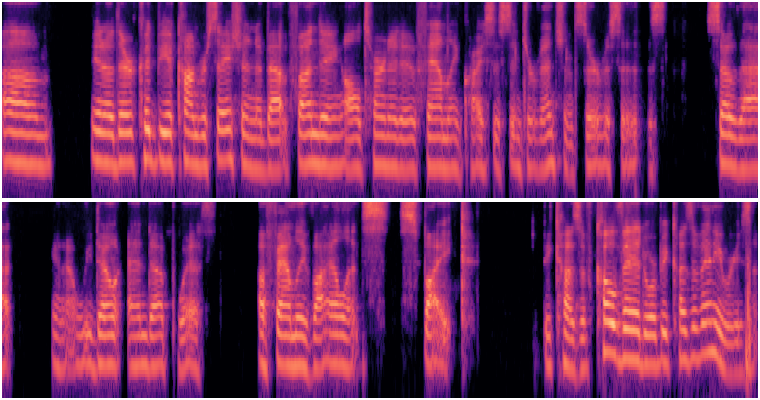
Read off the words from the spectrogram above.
Um, you know there could be a conversation about funding alternative family crisis intervention services so that you know we don't end up with a family violence spike because of covid or because of any reason.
